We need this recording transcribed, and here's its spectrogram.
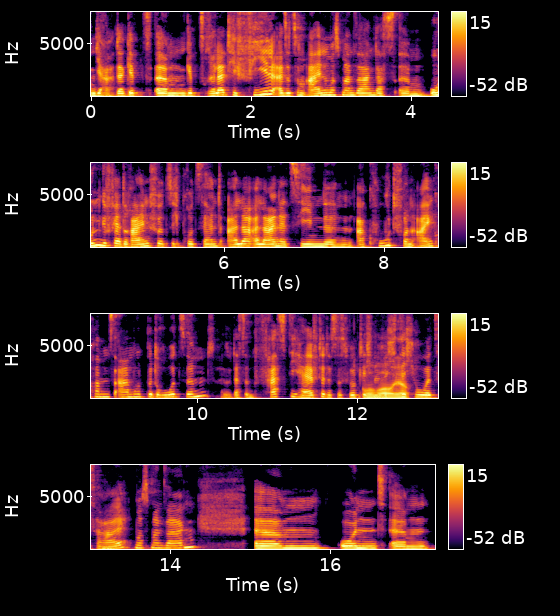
Ja, da gibt's ähm, gibt's relativ viel. Also zum einen muss man sagen, dass ähm, ungefähr 43 Prozent aller Alleinerziehenden akut von Einkommensarmut bedroht sind. Also das sind fast die Hälfte. Das ist wirklich oh, eine wow, richtig ja. hohe Zahl, muss man sagen. Ähm, und ähm,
